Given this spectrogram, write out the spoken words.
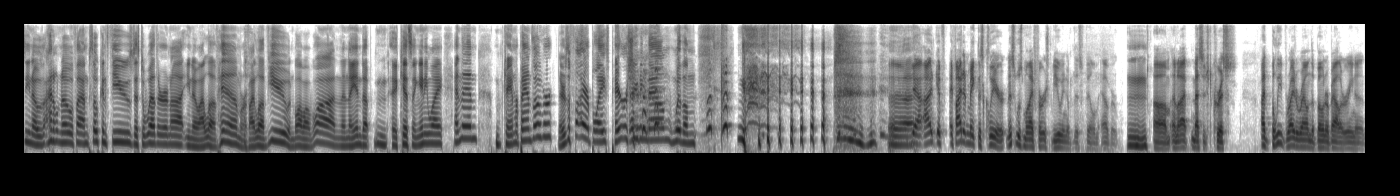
you know i don't know if i'm so confused as to whether or not you know i love him or if i love you and blah blah blah. And then they end up mm, uh, kissing anyway. And then camera pans over there's a fireplace parachuting down with them yeah, I, if if I didn't make this clear, this was my first viewing of this film ever. Mm-hmm. Um, and I messaged Chris, I believe, right around the boner ballerina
